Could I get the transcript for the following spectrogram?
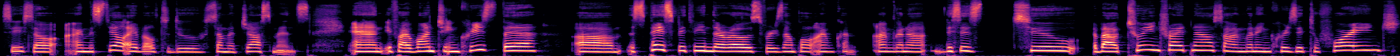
See, so I'm still able to do some adjustments. And if I want to increase the um, space between the rows, for example, I'm, I'm gonna, this is to about two inch right now, so I'm going to increase it to four inch.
